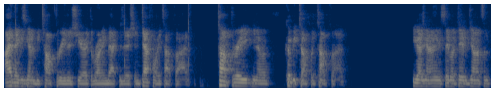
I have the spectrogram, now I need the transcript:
I think he's going to be top three this year at the running back position. Definitely top five. Top three, you know, could be tough, but top five. You guys got anything to say about David Johnson?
